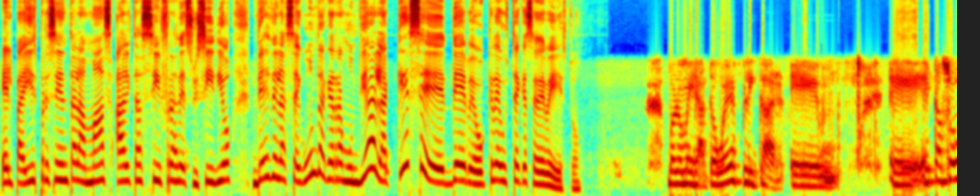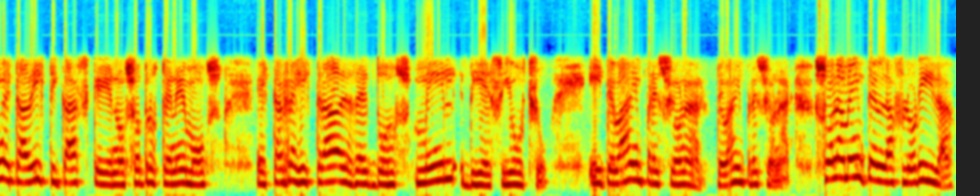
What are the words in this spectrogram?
el país presenta las más altas cifras de suicidio desde la Segunda Guerra Mundial. ¿A qué se debe o cree usted que se debe esto? Bueno, mira, te voy a explicar. Eh, eh, estas son estadísticas que nosotros tenemos, están registradas desde 2018 y te vas a impresionar, te vas a impresionar. Solamente en la Florida,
